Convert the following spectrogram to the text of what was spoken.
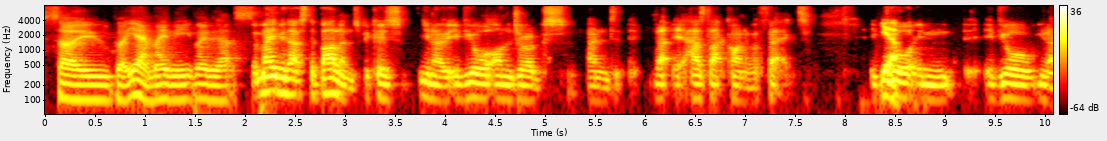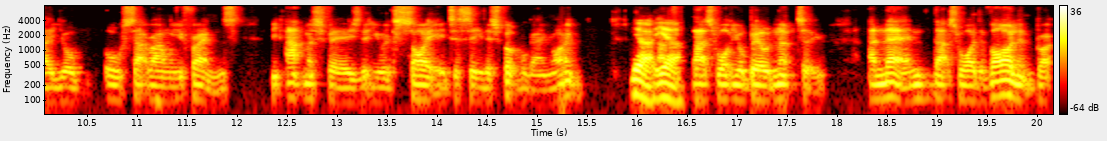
so, but yeah, maybe maybe that's but maybe that's the balance because you know if you're on drugs and that it has that kind of effect. If Yeah. you're in, if you're you know you're all sat around with your friends, the atmosphere is that you're excited to see this football game, right? Yeah, That's, yeah, that's what you're building up to, and then that's why the violent bro-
